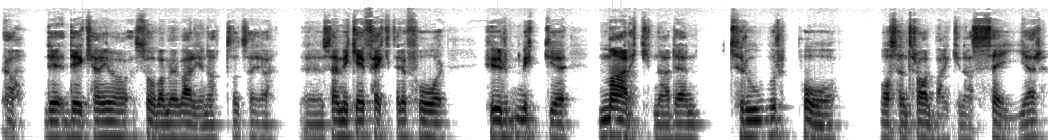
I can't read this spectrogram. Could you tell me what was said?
ja, det, det, kan jag sova med varje natt så att säga. Eh, Sen vilka effekter det får, hur mycket marknaden tror på vad centralbankerna säger.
